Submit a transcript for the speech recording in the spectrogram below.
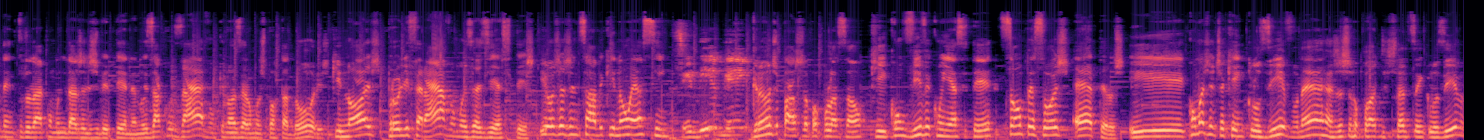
dentro da comunidade LGBT, né? Nos acusavam que nós éramos portadores, que nós proliferávamos as ISTs. E hoje a gente sabe que não é assim. Se liga, Grande parte da população que convive com IST são pessoas héteros. E como a gente aqui é inclusivo, né? A gente não pode deixar de ser inclusivo.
